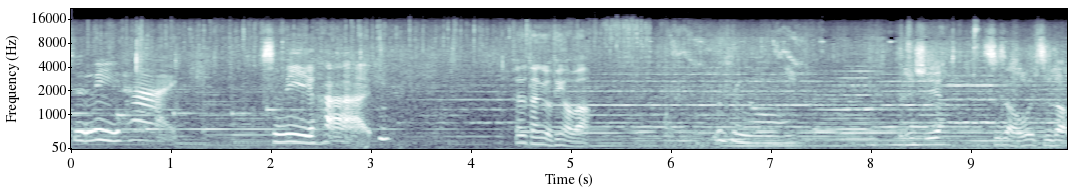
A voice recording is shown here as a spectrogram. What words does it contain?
是厉害，是厉害。下次弹给我听好不好？不行哦。没关系啊，迟早我会知道。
